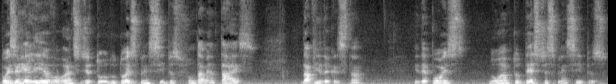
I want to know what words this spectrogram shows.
Pois em relevo, antes de tudo, dois princípios fundamentais da vida cristã e depois, no âmbito destes princípios,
